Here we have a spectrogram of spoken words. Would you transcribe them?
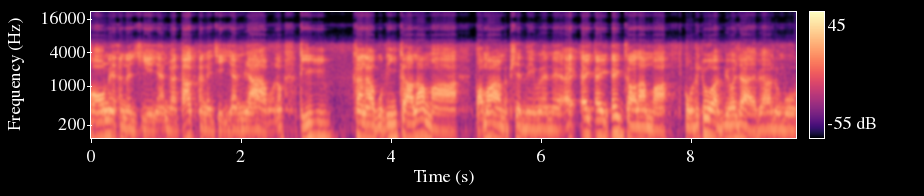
ကောင်းတဲ့ energy အရင်များ dark energy အရင်များတာပေါ့နော်ဒီ ခန္ဓာကိုယ်ဒီကာလမှာဘာမှမဖြစ်သေးပဲနဲ့အဲ့အဲ့အဲ့အဲ့ကာလမှာဟိုတချို့ကပြောကြရဗျာလို့မို့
